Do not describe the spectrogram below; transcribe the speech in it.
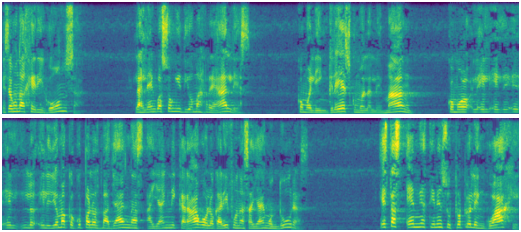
esa es una jerigonza. Las lenguas son idiomas reales, como el inglés, como el alemán, como el, idioma que ocupan los mayanas allá en Nicaragua, los garífunas allá en Honduras. Estas etnias tienen su propio lenguaje.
